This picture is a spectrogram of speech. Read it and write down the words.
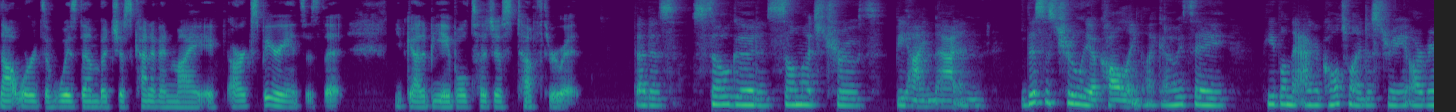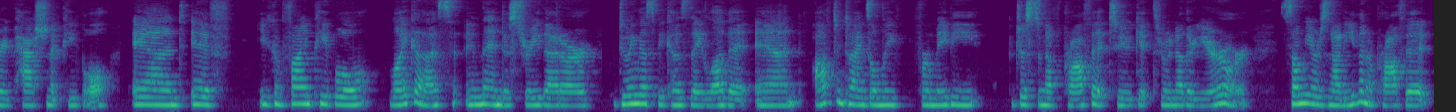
not words of wisdom but just kind of in my our experience is that you've got to be able to just tough through it that is so good and so much truth behind that. And this is truly a calling. Like I always say, people in the agricultural industry are very passionate people. And if you can find people like us in the industry that are doing this because they love it and oftentimes only for maybe just enough profit to get through another year or some years not even a profit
